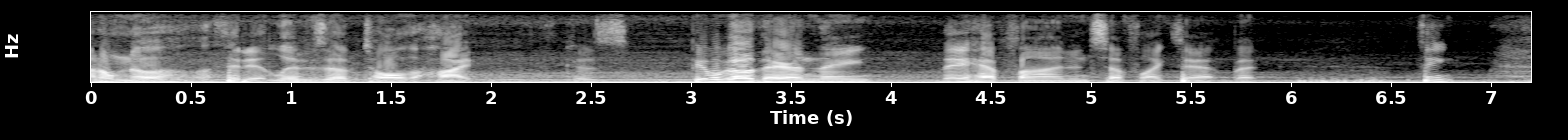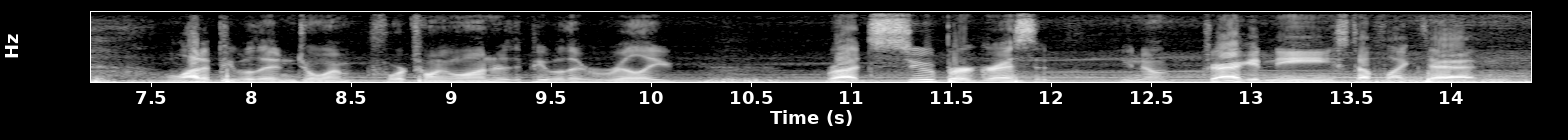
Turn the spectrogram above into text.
I don't know that it lives up to all the hype because people go there and they they have fun and stuff like that. But I think a lot of people that enjoy 421 are the people that really ride super aggressive, you know, dragged knee stuff like that. And,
